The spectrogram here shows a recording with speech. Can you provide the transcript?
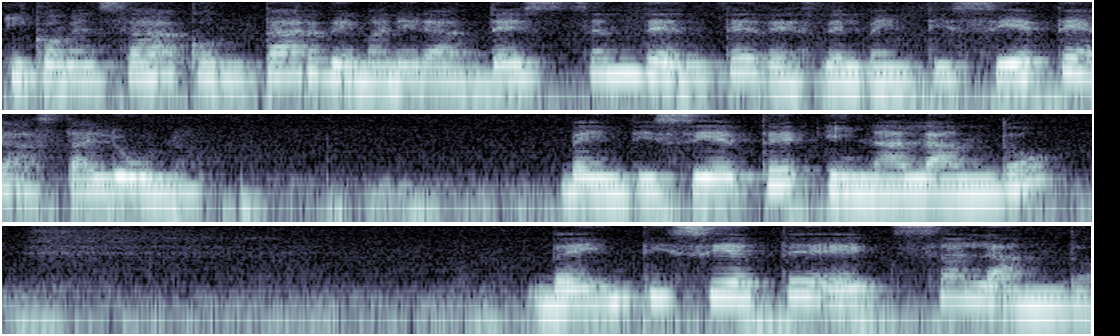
Y comienza a contar de manera descendente desde el 27 hasta el 1. 27 inhalando 27 exhalando.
